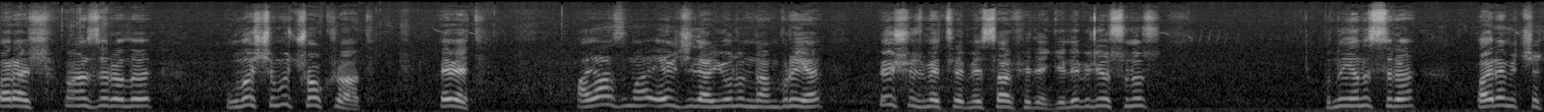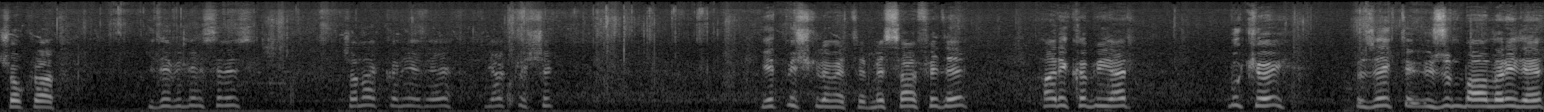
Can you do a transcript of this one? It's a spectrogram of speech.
baraj manzaralı, ulaşımı çok rahat. Evet, Ayazma Evciler yolundan buraya 500 metre mesafede gelebiliyorsunuz. Bunun yanı sıra Bayramiç'e çok rahat gidebilirsiniz. Çanakkale'ye de yaklaşık 70 kilometre mesafede harika bir yer. Bu köy özellikle üzüm bağlarıyla,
